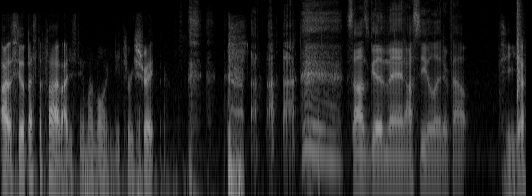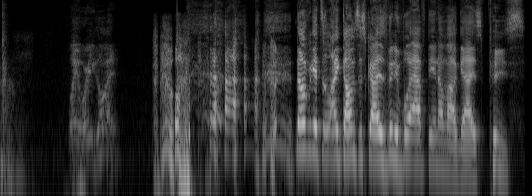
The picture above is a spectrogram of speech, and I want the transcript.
All right, let's do a best of five. I just need one more. You need three straight. Sounds good, man. I'll see you later, pal. See ya. Wait, where are you going? what? Don't forget to like, comment, subscribe. This video, boy, After, and I'm out, guys. Peace.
